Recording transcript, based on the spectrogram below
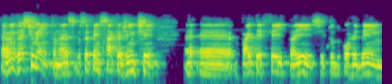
é um investimento, né? Se você pensar que a gente é, é vai ter feito aí, se tudo correr bem,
